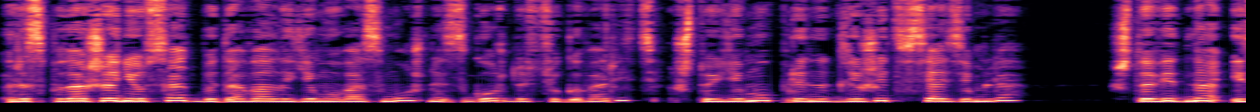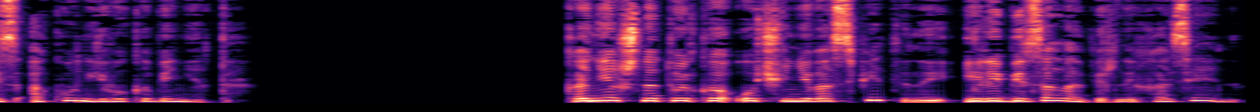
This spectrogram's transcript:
расположение усадьбы давало ему возможность с гордостью говорить, что ему принадлежит вся земля, что видна из окон его кабинета. Конечно, только очень невоспитанный или безалаберный хозяин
